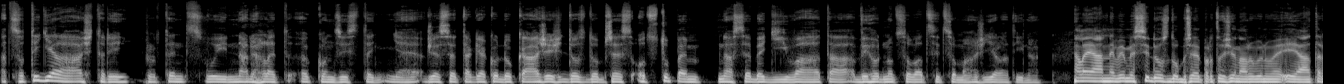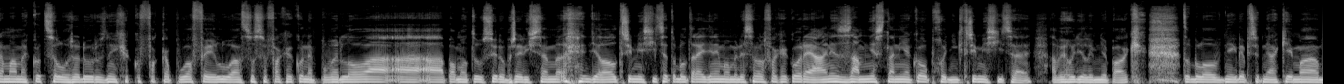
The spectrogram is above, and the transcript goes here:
A co ty děláš tady pro ten svůj nadhled eh, konzistentně, že se tak jako dokážeš dost dobře s odstupem na sebe dívat a vyhodnocovat si, co máš dělat jinak? Ale já nevím, jestli dost dobře, protože na rovinu je i já teda mám jako celou řadu různých jako fuck upů a failů a co se fakt jako nepovedlo a, a, a pamatuju si dobře, když jsem dělal tři měsíce, to byl teda jediný moment, kdy jsem byl fakt jako reálně zaměstnaný jako obchodník tři měsíce a vyhodili mě pak. To bylo někde před nějakýma,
